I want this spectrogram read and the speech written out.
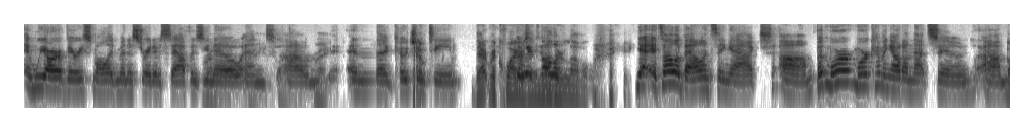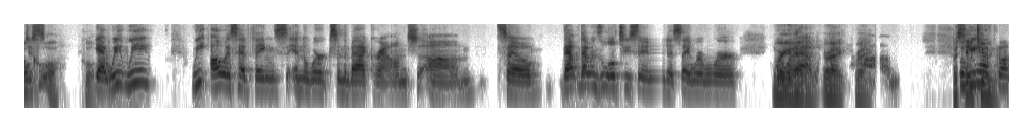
and we are a very small administrative staff as you Right, know and right, um, right. and the coaching That- team That requires all another a- level. Yeah it's all a balancing act um, but more more coming out on that soon um, Oh, just- cool. Cool. yeah we we we always have things in the works in the background um, so that that one's a little too soon to say where we're Where you we're at. headed? Right. Right. um, But but we have gone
